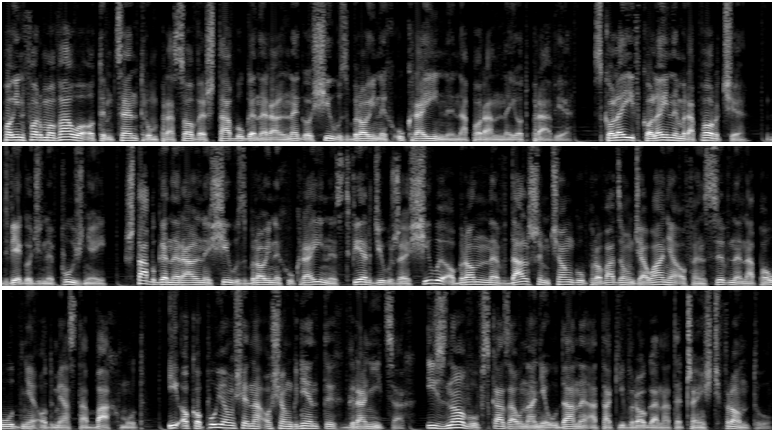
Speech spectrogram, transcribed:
Poinformowało o tym Centrum Prasowe Sztabu Generalnego Sił Zbrojnych Ukrainy na porannej odprawie. Z kolei w kolejnym raporcie, dwie godziny później, Sztab Generalny Sił Zbrojnych Ukrainy stwierdził, że siły obronne w dalszym ciągu prowadzą działania ofensywne na południe od miasta Bachmut i okopują się na osiągniętych granicach. I znowu wskazał na nieudane ataki wroga na tę część frontu.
